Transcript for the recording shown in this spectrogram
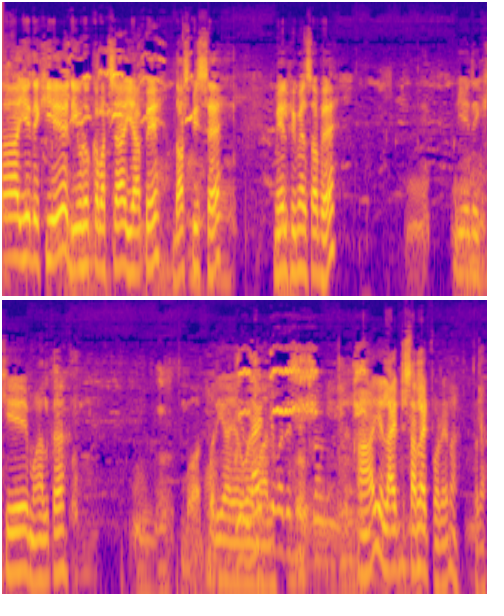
आ, ये देखिए डियोडो का बच्चा यहाँ पे दस पीस है। मेल फीमेल सब है। ये देखिए माल का। बहुत बढ़िया आया हुआ है माल। हाँ ये लाइट सनलाइट पड़े है ना थोड़ा।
